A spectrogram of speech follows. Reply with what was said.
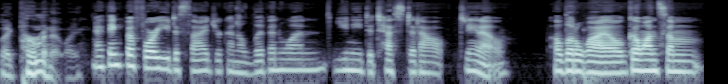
like permanently. I think before you decide you're going to live in one, you need to test it out, you know, a little while, go on some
